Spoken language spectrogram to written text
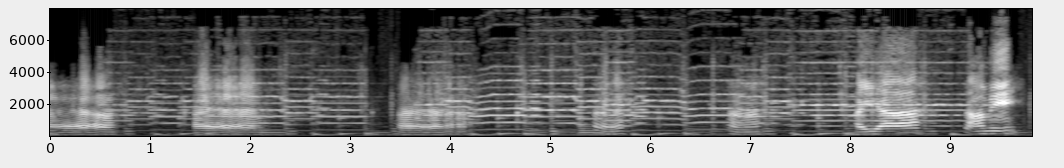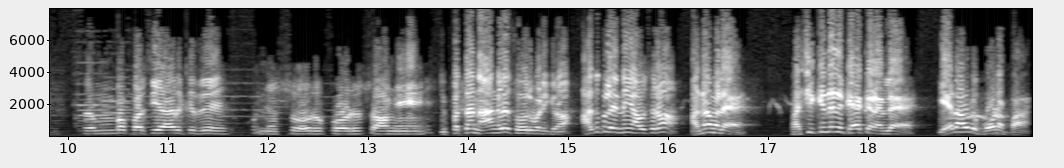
ஆ, ஆ, ஆ, ஆ, ஆ. ஐயா சாமி ரொம்ப பசியா இருக்குது. கொஞ்சம் சோறு போடு சாமி. இப்பதான் நாங்களே சோறு படிக்கிறோம் அதுக்குள்ள என்ன அவசரம்? அண்ணாமலை பசிக்குதுன்னு கேட்கறேன்ல. ஏதாவது போடப்பா.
